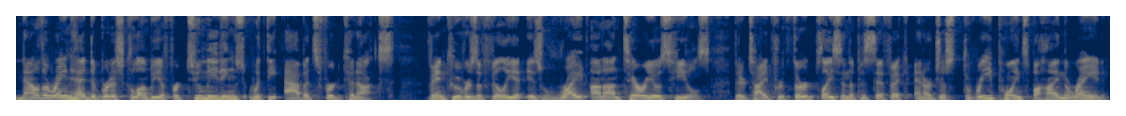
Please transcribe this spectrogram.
Now the Reign head to British Columbia for two meetings with the Abbotsford Canucks. Vancouver's affiliate is right on Ontario's heels. They're tied for third place in the Pacific and are just three points behind the Reign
